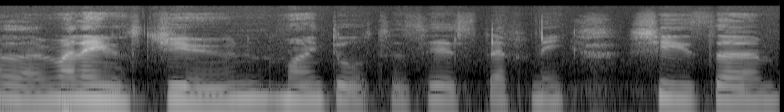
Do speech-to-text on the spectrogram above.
Hello, my name's June. My daughter's here, Stephanie. She's um,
